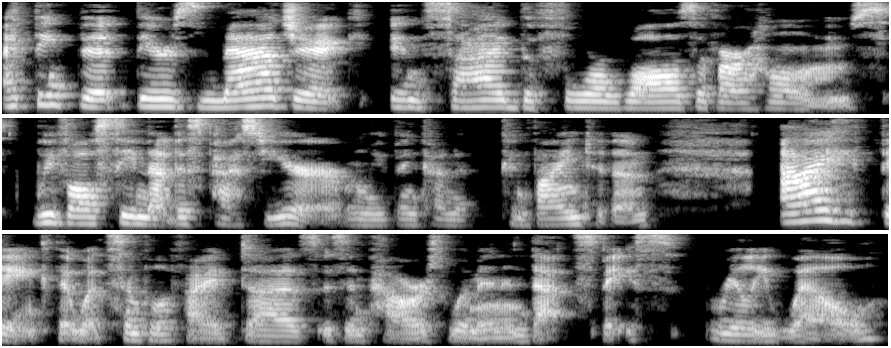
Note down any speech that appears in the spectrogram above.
I think that there's magic inside the four walls of our homes. We've all seen that this past year when we've been kind of confined to them. I think that what Simplified does is empowers women in that space really well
